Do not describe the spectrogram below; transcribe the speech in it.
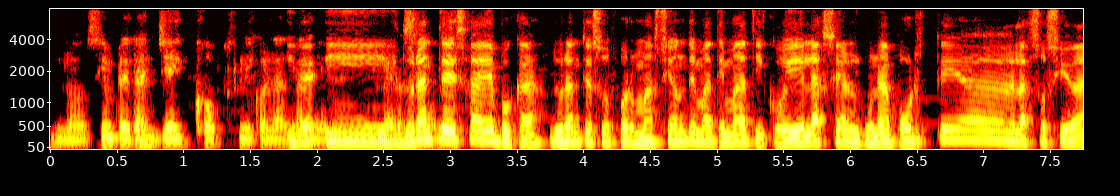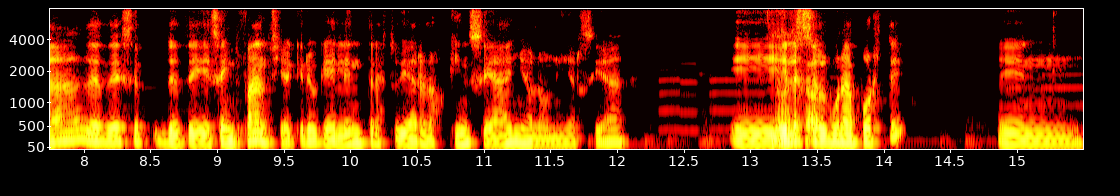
Lo, siempre eran Jacobs, Nicolás Y, de- Daniel, y durante esa época, durante su formación de matemático, ¿él hace algún aporte a la sociedad desde, ese- desde esa infancia? Creo que él entra a estudiar a los 15 años a la universidad. Eh, No, ¿Él hace algún aporte en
